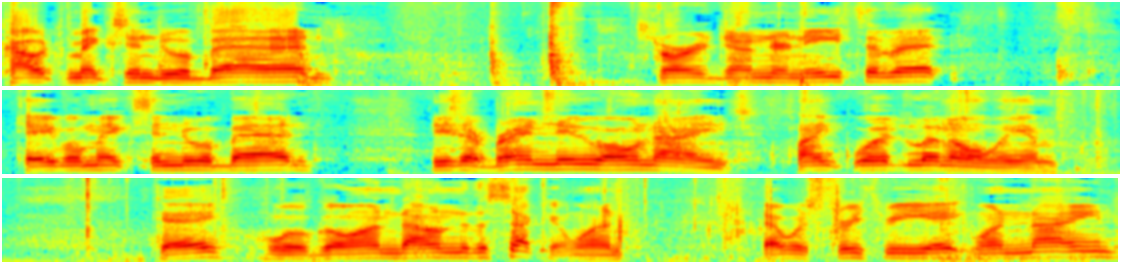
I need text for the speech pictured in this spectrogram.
couch makes into a bed. Storage underneath of it. Table makes into a bed. These are brand new 09s, plankwood linoleum. Okay, we'll go on down to the second one. That was 33819.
